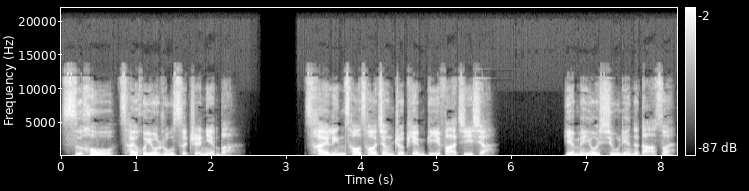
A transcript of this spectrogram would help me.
死后才会有如此执念吧。”彩铃草草将这篇秘法记下，也没有修炼的打算，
